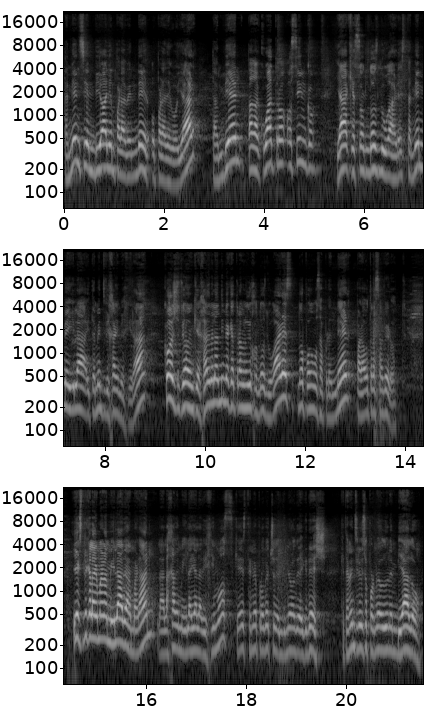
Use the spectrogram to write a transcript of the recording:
también si envió a alguien para vender o para degollar, también paga cuatro o cinco ya que son dos lugares, también Meilá y también Tvijá y Mejirá, que otra me lo dijo en dos lugares, no podemos aprender para otras saberot. Y explica la Gemara Milá de Amarán, la alhaja de Meilá ya la dijimos, que es tener provecho del dinero de Egdesh, que también se lo hizo por medio de un enviado,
